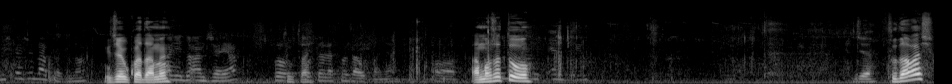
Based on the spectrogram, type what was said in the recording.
myślę, że na pewno. gdzie układamy? Panie do Andrzeja. Po, Tutaj. Po telefon zaufania. A może tu? Gdzie? Tu dałeś?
